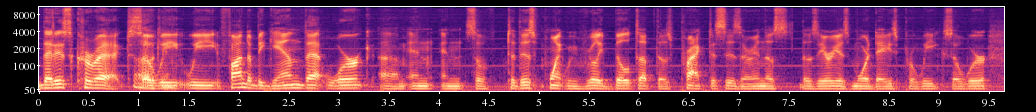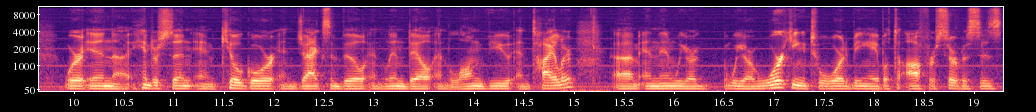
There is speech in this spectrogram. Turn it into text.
That is correct. So okay. we, we Fonda began that work, um, and and so to this point, we've really built up those practices or in those those areas more days per week. So we're we're in uh, Henderson and Kilgore and Jacksonville and Lindale and Longview and Tyler, um, and then we are we are working toward being able to offer services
